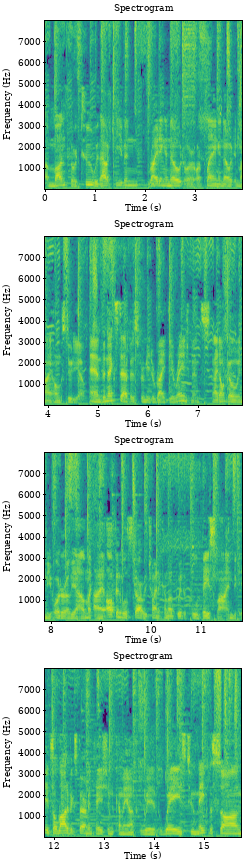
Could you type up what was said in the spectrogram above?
a month or two without even writing a note or, or playing a note in my home studio. And the next step is for me to write the arrangements. I don't go in the order of the album. I often will start with trying to come up with a cool bass line. It's a lot of experimentation coming up with ways to make the song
